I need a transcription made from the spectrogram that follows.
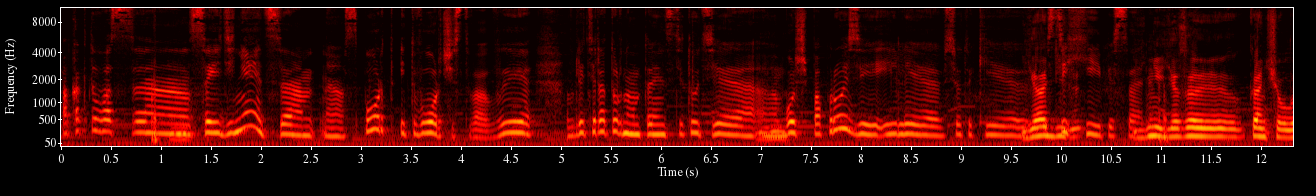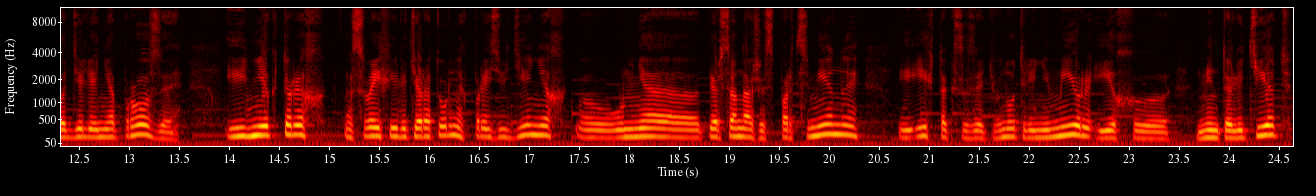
А как-то у вас э, соединяется э, спорт и творчество? Вы в литературном-то институте э, mm. больше по прозе или все-таки я стихи писали? Не, я заканчивал отделение прозы, и некоторых своих и литературных произведениях э, у меня персонажи спортсмены, и их, так сказать, внутренний мир, их э, менталитет.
